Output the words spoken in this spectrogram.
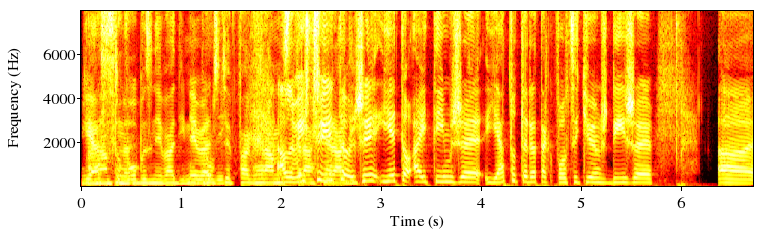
A nám to Jasné. vôbec nevadí. My Nevadí. proste fakt hráme Ale vieš, čo je to, že je to aj tým, že ja to teda tak pociťujem vždy, že Uh,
